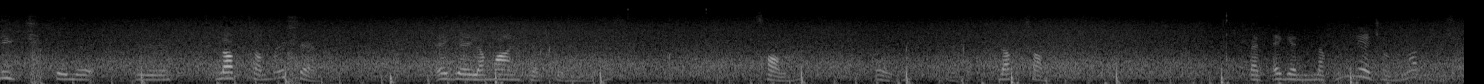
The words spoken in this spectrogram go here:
Nick böyle e, laf çalmayı sevmem. Ege ile Minecraft oynuyoruz. Falan. Öyle. Laf çal. Ben Ege'nin lafını niye çalayım arkadaşlar?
